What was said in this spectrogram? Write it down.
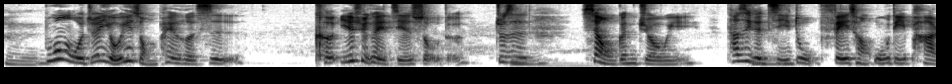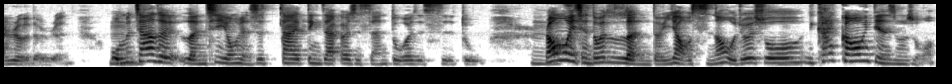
嗯，不过我觉得有一种配合是可也许可以接受的，就是像我跟 Joey，他是一个极度非常无敌怕热的人。嗯、我们家的冷气永远是大概定在二十三度、二十四度，嗯、然后我以前都会冷的要死，然后我就会说、嗯、你开高一点什么什么。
